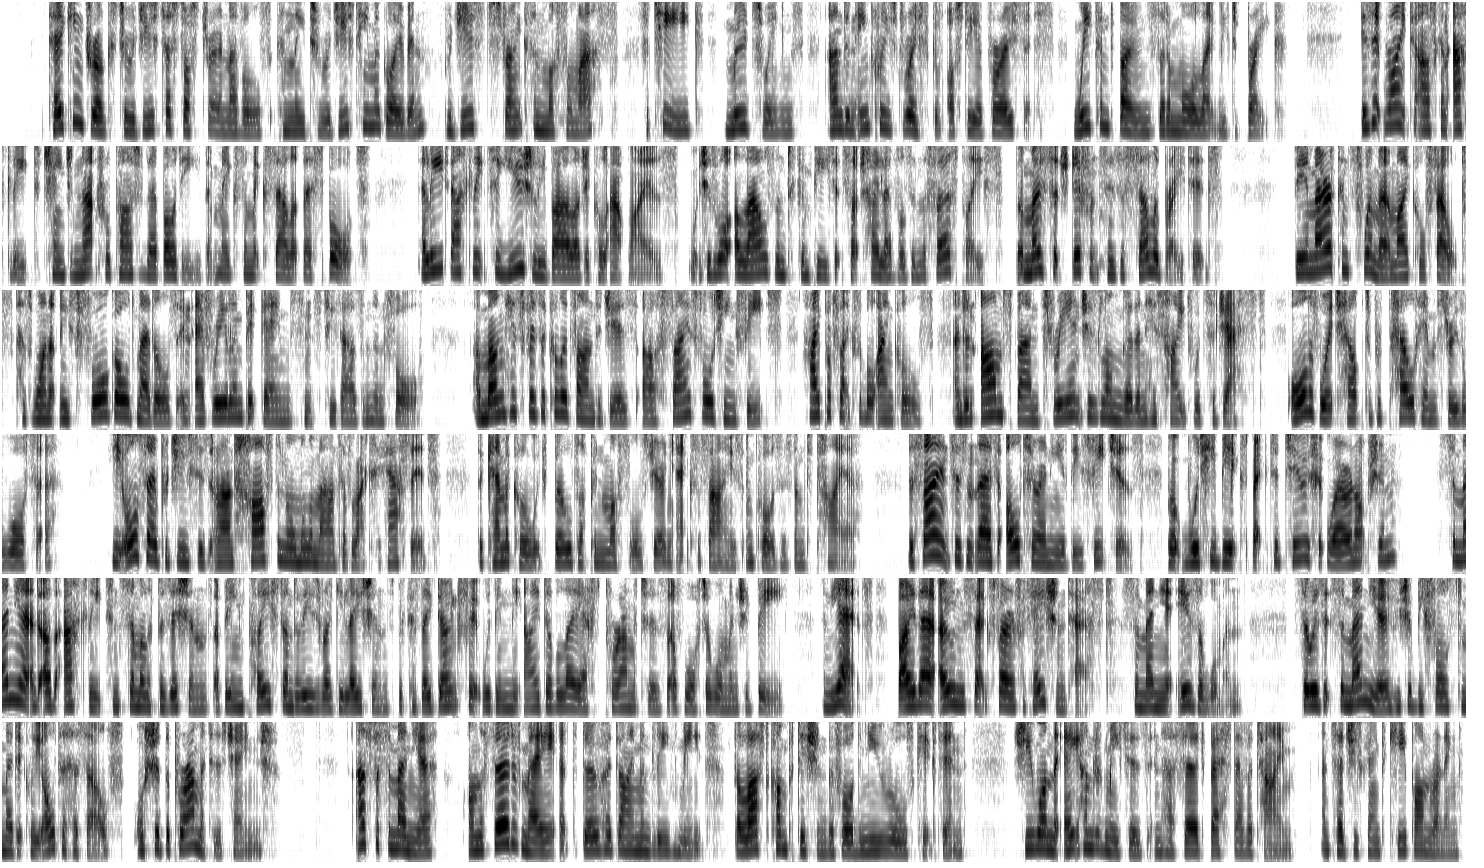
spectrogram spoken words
Taking drugs to reduce testosterone levels can lead to reduced hemoglobin, reduced strength and muscle mass, fatigue, mood swings, and an increased risk of osteoporosis, weakened bones that are more likely to break. Is it right to ask an athlete to change a natural part of their body that makes them excel at their sport? Elite athletes are usually biological outliers, which is what allows them to compete at such high levels in the first place, but most such differences are celebrated. The American swimmer Michael Phelps has won at least four gold medals in every Olympic Games since 2004. Among his physical advantages are size 14 feet, hyperflexible ankles, and an arm span 3 inches longer than his height would suggest, all of which help to propel him through the water. He also produces around half the normal amount of lactic acid, the chemical which builds up in muscles during exercise and causes them to tire. The science isn't there to alter any of these features, but would he be expected to if it were an option? Semenya and other athletes in similar positions are being placed under these regulations because they don't fit within the IAAF's parameters of what a woman should be. And yet, by their own sex verification test, Semenya is a woman. So is it Semenya who should be forced to medically alter herself, or should the parameters change? As for Semenya, on the 3rd of May at the Doha Diamond League meet, the last competition before the new rules kicked in, she won the 800 metres in her third best ever time and said she's going to keep on running.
